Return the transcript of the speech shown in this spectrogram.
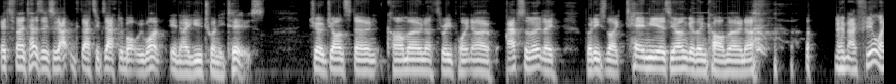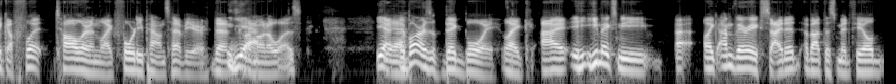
it's fantastic. That's exactly what we want in our U22s. Joe Johnstone, Carmona 3.0. Absolutely. But he's like 10 years younger than Carmona. And I feel like a foot taller and like 40 pounds heavier than Yeah. Carmona was. Yeah, Yeah. is a big boy. Like I, he he makes me uh, like I'm very excited about this midfield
